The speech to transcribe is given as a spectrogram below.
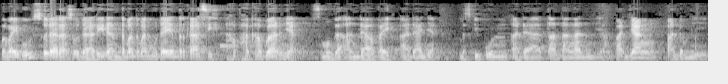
Bapak Ibu, saudara-saudari dan teman-teman muda yang terkasih, apa kabarnya? Semoga Anda baik adanya meskipun ada tantangan yang panjang pandemi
